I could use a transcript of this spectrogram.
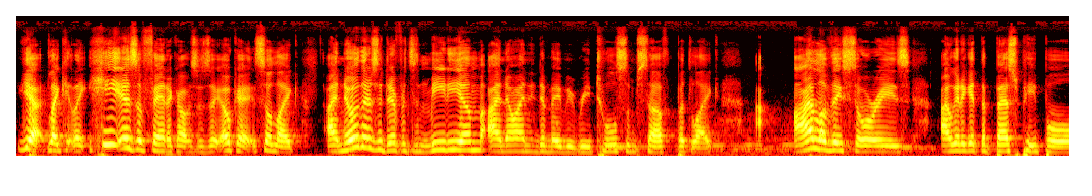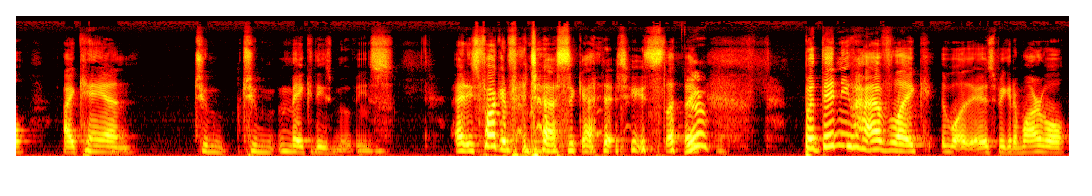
yeah, like like he is a fan of comics. It's like okay, so like I know there's a difference in medium. I know I need to maybe retool some stuff, but like I, I love these stories. I'm gonna get the best people I can to to make these movies, and he's fucking fantastic at it. He's like. Yeah but then you have like, well, eh, speaking of Marvel,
